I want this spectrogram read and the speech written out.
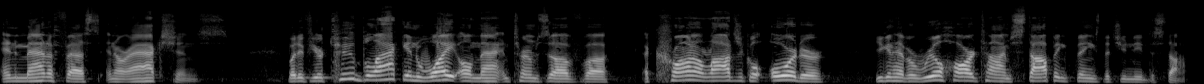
and manifest in our actions. But if you're too black and white on that in terms of uh, a chronological order, you can have a real hard time stopping things that you need to stop.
